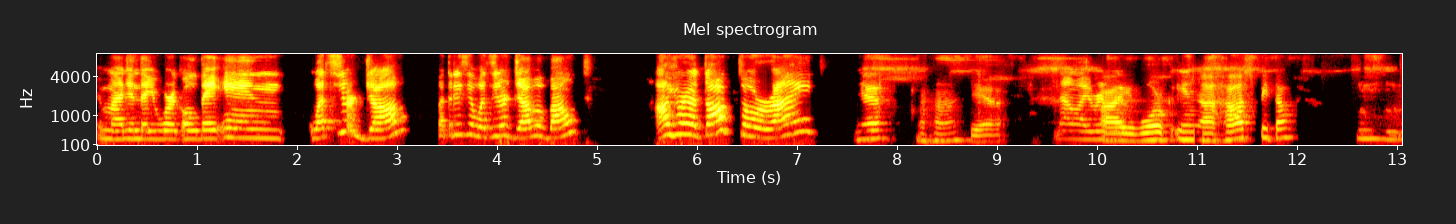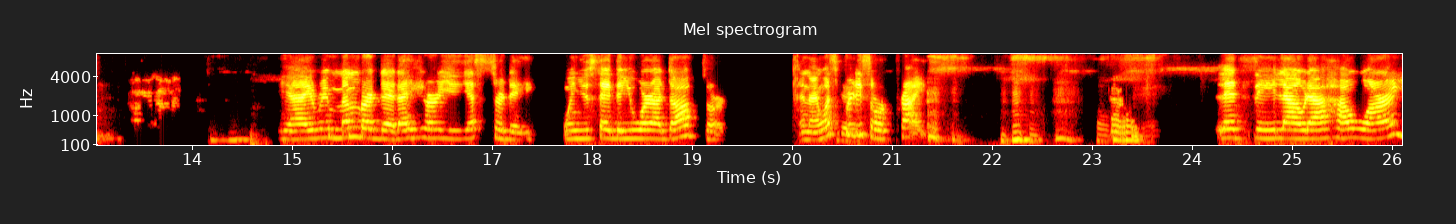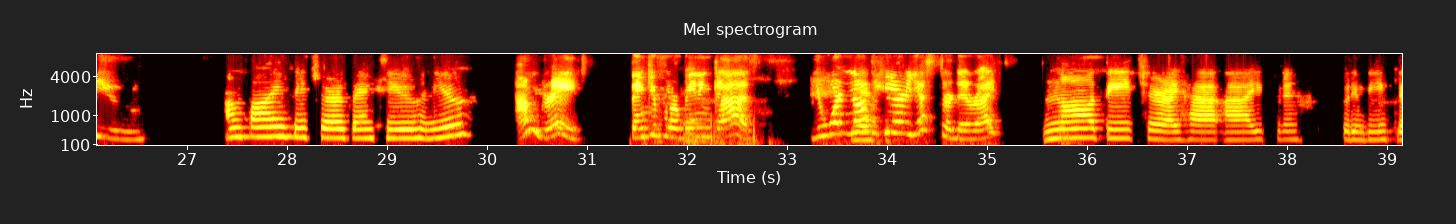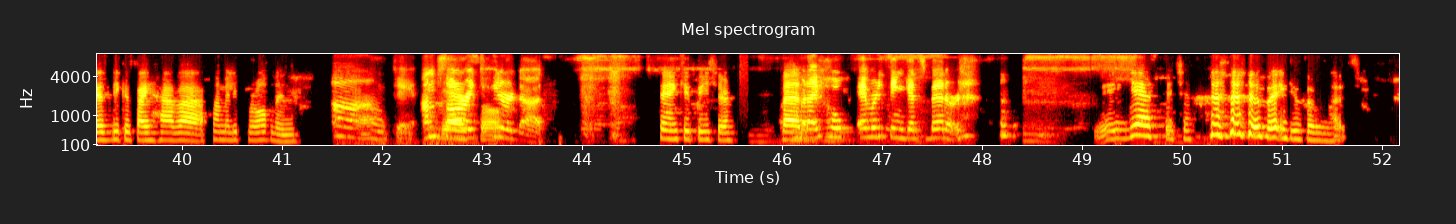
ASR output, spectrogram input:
Imagine that you work all day. And what's your job, Patricia? What's your job about? Oh, you're a doctor, right? Yeah. Uh-huh, yeah. Now I remember. I work in a hospital. Mhm. Yeah, I remember that. I heard you yesterday when you said that you were a doctor. And I was pretty surprised. Okay. Let's see, Laura, how are you? I'm fine, teacher. Thank you. And you? I'm great. Thank you for being in class. You were not Yes. here yesterday, right? No, teacher. I have. I couldn't couldn't be in class because I have a family problem. Ah, okay. I'm Yeah, sorry so- to hear that, Thank you, teacher. but But, I hope everything gets better. yes, teacher. Thank you so much.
